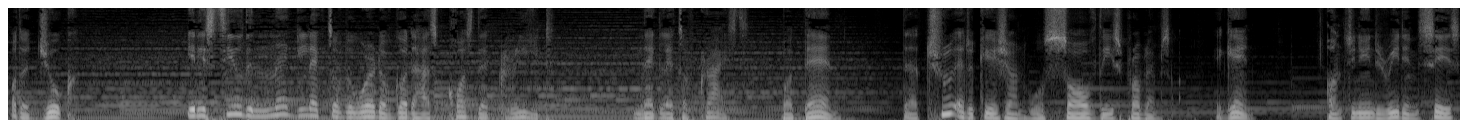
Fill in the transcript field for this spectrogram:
What a joke. It is still the neglect of the Word of God that has caused the greed, neglect of Christ. But then, the true education will solve these problems. Again, continuing the reading says,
